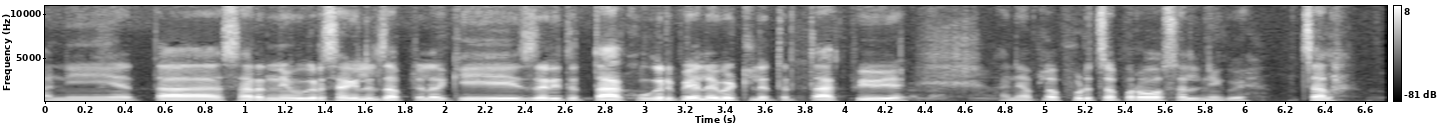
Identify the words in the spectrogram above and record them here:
आणि आता सरांनी वगैरे सांगितलंच आपल्याला की जर इथं ताक वगैरे प्यायला भेटलं तर ताक पिऊया आणि आपला पुढचा प्रवासाला निघूया. चला.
